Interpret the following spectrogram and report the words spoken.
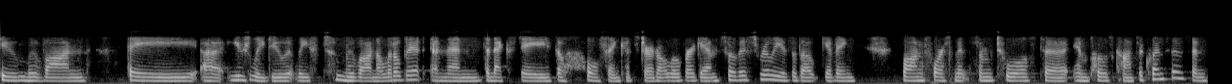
to move on they uh, usually do at least move on a little bit, and then the next day the whole thing could start all over again. So this really is about giving law enforcement some tools to impose consequences, and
